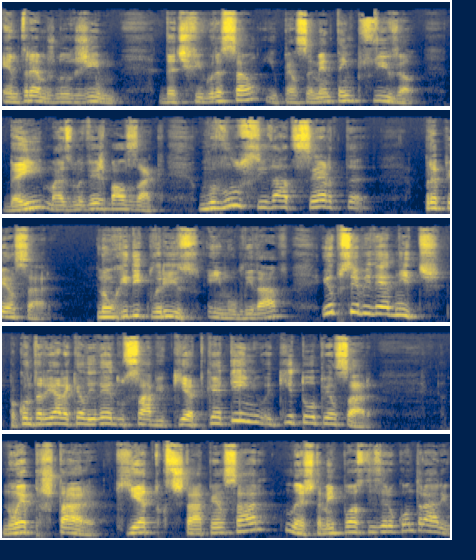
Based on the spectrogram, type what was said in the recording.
entramos no regime da desfiguração e o pensamento é impossível. Daí, mais uma vez, Balzac. Uma velocidade certa para pensar. Não ridicularizo a imobilidade. Eu percebo a ideia de Nietzsche para contrariar aquela ideia do sábio quieto, quietinho, aqui estou a pensar. Não é por estar quieto que se está a pensar, mas também posso dizer o contrário.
